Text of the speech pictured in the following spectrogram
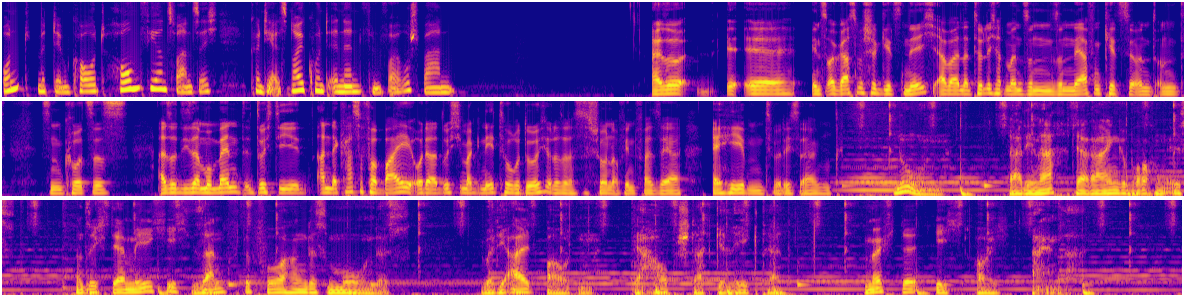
Und mit dem Code HOME24 könnt ihr als NeukundInnen 5 Euro sparen. Also äh, äh, ins Orgasmische geht's nicht, aber natürlich hat man so einen so Nervenkitzel und, und so ein kurzes, also dieser Moment durch die, an der Kasse vorbei oder durch die Magnettore durch oder so, das ist schon auf jeden Fall sehr erhebend, würde ich sagen. Nun, da die Nacht hereingebrochen ist und sich der milchig sanfte Vorhang des Mondes über die Altbauten der Hauptstadt gelegt hat, möchte ich euch einladen.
